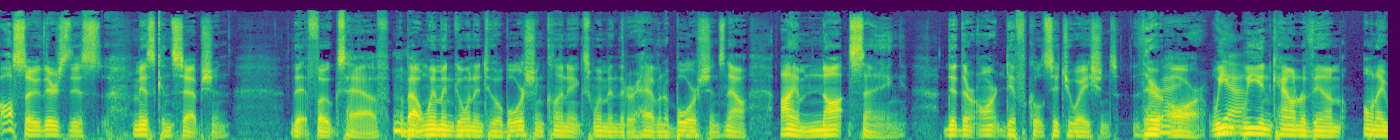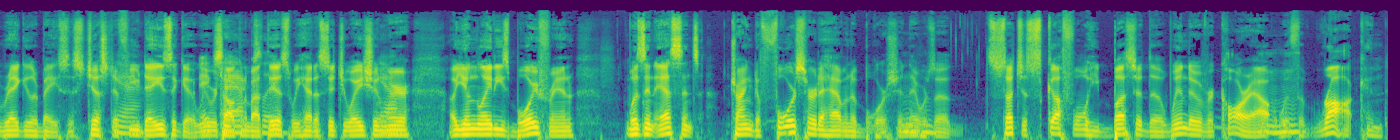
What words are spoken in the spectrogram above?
also there's this misconception that folks have Mm-hmm. about women going into abortion clinics, women that are having abortions. Now, I am not saying that there aren't difficult situations. There Right. are. We Yeah. we encounter them on a regular basis. Just a Yeah. few days ago, we were talking about this. We had a situation Yeah. where a young lady's boyfriend was in essence trying to force her to have an abortion. There was Mm-hmm. a such a scuffle. He busted the window of her car out Mm-hmm. with a rock, and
